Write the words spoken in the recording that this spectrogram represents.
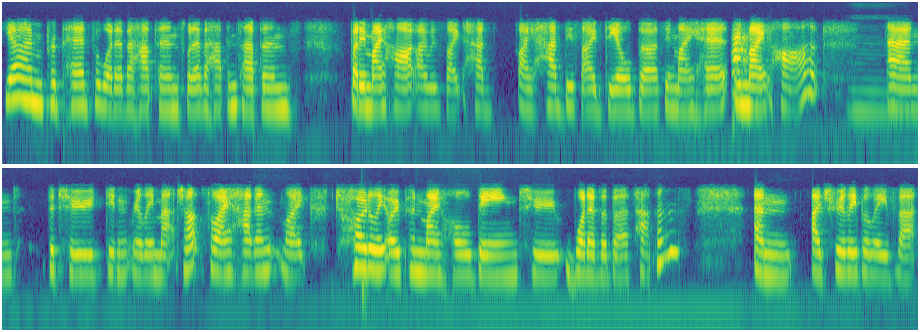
yeah, I'm prepared for whatever happens, whatever happens happens. But in my heart I was like had I had this ideal birth in my head in my heart mm. and the two didn't really match up. So I hadn't like totally opened my whole being to whatever birth happens. And I truly believe that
